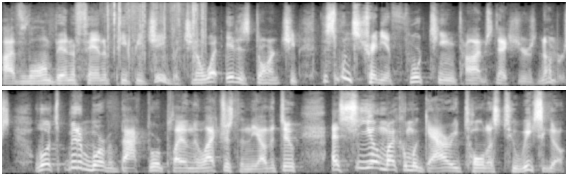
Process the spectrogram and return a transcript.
I've long been a fan of PPG, but you know what? It is darn cheap. This one's trading at 14 times next year's numbers, although it's a bit more of a backdoor play on the electrics than the other two. As CEO Michael McGarry told us two weeks ago,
